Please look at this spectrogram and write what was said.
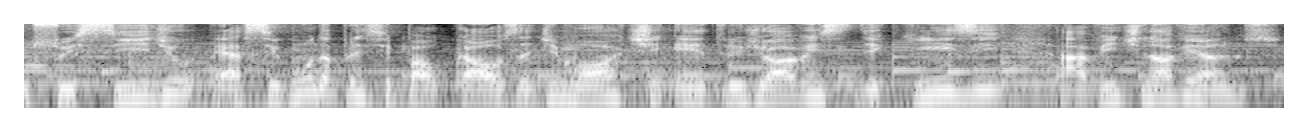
O suicídio é a segunda principal causa de morte entre os jovens de 15 a 29 anos.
